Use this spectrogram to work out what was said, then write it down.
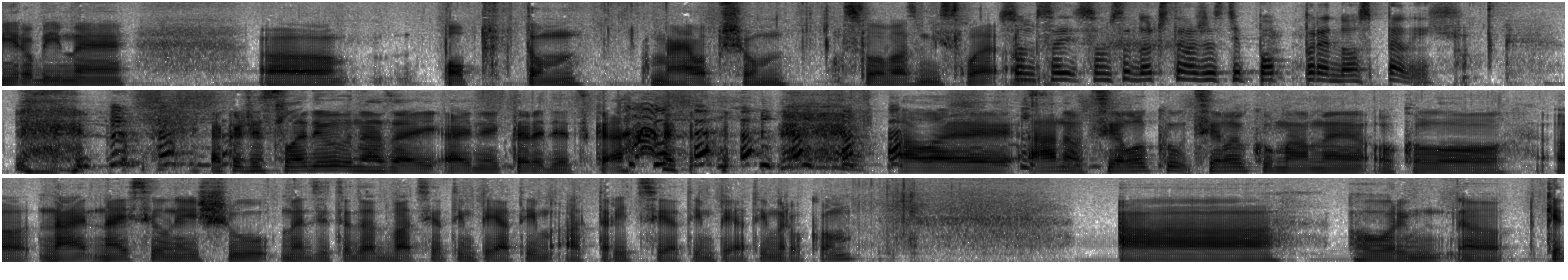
my robíme uh, pop v tom najlepšom slova zmysle. Som sa, som sa dočítala, že ste pop pre dospelých. akože sledujú nás aj, aj niektoré decka. Ale áno, cieľovku, cieľovku máme okolo uh, naj, najsilnejšiu medzi teda 25. a 35. rokom. A hovorím, uh, keď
